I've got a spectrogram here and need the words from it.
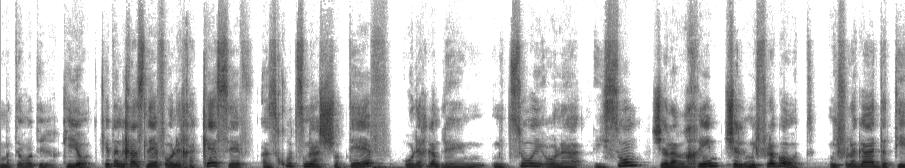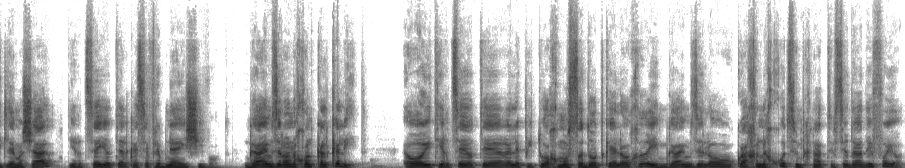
מטרות ערכיות. כי אתה נכנס לאיפה הולך הכסף, אז חוץ מהשוטף, הוא הולך גם למיצוי או ליישום של ערכים של מפלגות. מפלגה דתית למשל, תרצה יותר כסף לבני הישיבות. גם אם זה לא נכון כלכלית. או היא תרצה יותר לפיתוח מוסדות כאלה או אחרים, גם אם זה לא כל כך נחוץ מבחינת סדרי עדיפויות.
